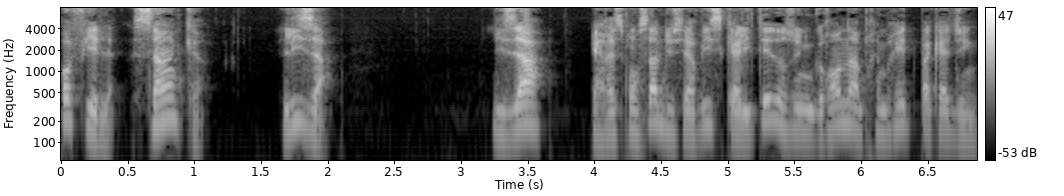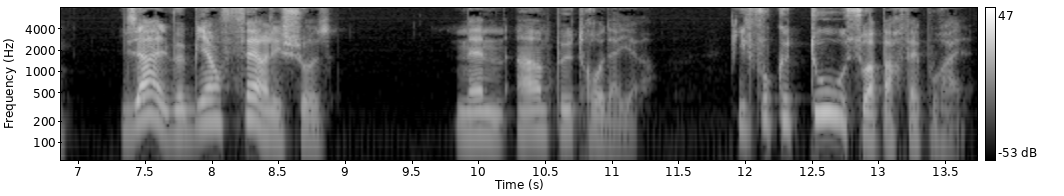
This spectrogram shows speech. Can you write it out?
Profil 5. Lisa. Lisa est responsable du service qualité dans une grande imprimerie de packaging. Lisa, elle veut bien faire les choses. Même un peu trop d'ailleurs. Il faut que tout soit parfait pour elle.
